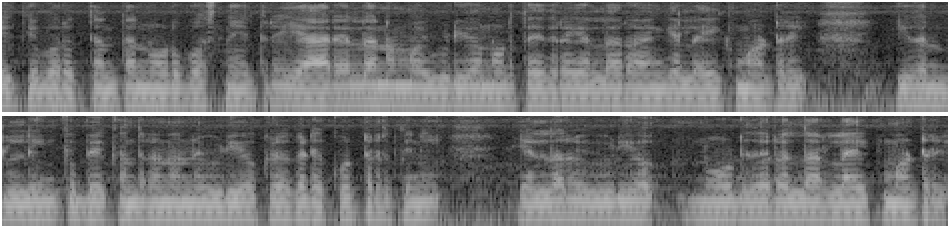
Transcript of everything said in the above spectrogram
ರೀತಿ ಬರುತ್ತೆ ಅಂತ ನೋಡ್ಬೋದು ಸ್ನೇಹಿತರೆ. ಯಾರೆಲ್ಲ ನಮ್ಮ ವಿಡಿಯೋ ನೋಡ್ತಾ ಇದ್ದಾರೆ ಎಲ್ಲರೂ ಹಂಗೆ ಲೈಕ್ ಮಾಡಿರಿ. ಇದನ್ನು ಲಿಂಕ್ ಬೇಕಂದ್ರೆ ನಾನು ವಿಡಿಯೋ ಕೆಳಗಡೆ ಕೊಟ್ಟಿರ್ತೀನಿ. ಎಲ್ಲರೂ ವಿಡಿಯೋ ನೋಡಿದವರೆಲ್ಲರೂ ಲೈಕ್ ಮಾಡಿರಿ.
